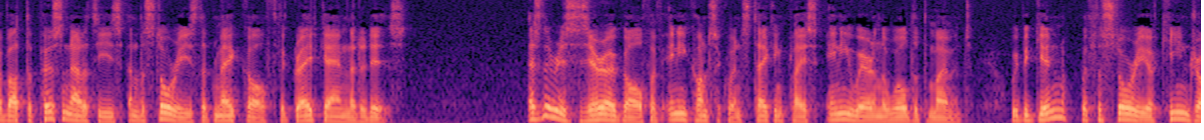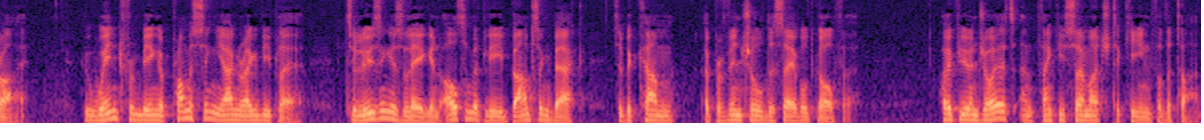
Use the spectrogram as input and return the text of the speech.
about the personalities and the stories that make golf the great game that it is. As there is zero golf of any consequence taking place anywhere in the world at the moment, we begin with the story of Keane Dry, who went from being a promising young rugby player to losing his leg and ultimately bouncing back to become a provincial disabled golfer. Hope you enjoy it, and thank you so much to Keane for the time.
